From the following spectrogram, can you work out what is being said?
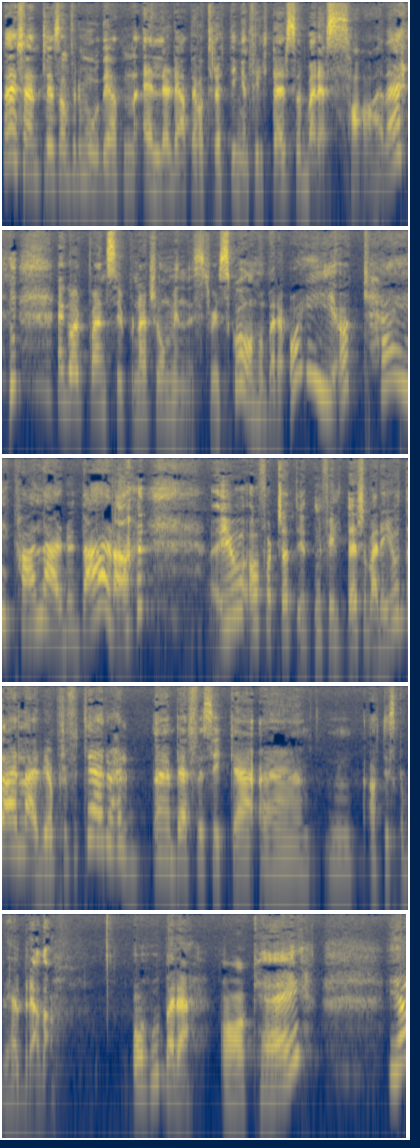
Men jeg kjente liksom frimodigheten eller det at jeg var trøtt, ingen filter, så bare sa jeg det. Jeg går på en Supernatural Ministry School. Og bare Oi, ok, hva lærer du der, da? Jo, og fortsatt uten filter, så bare Jo, der lærer vi å profitere og eh, be for syke eh, at de skal bli helbreda. Og hun bare OK. Ja,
